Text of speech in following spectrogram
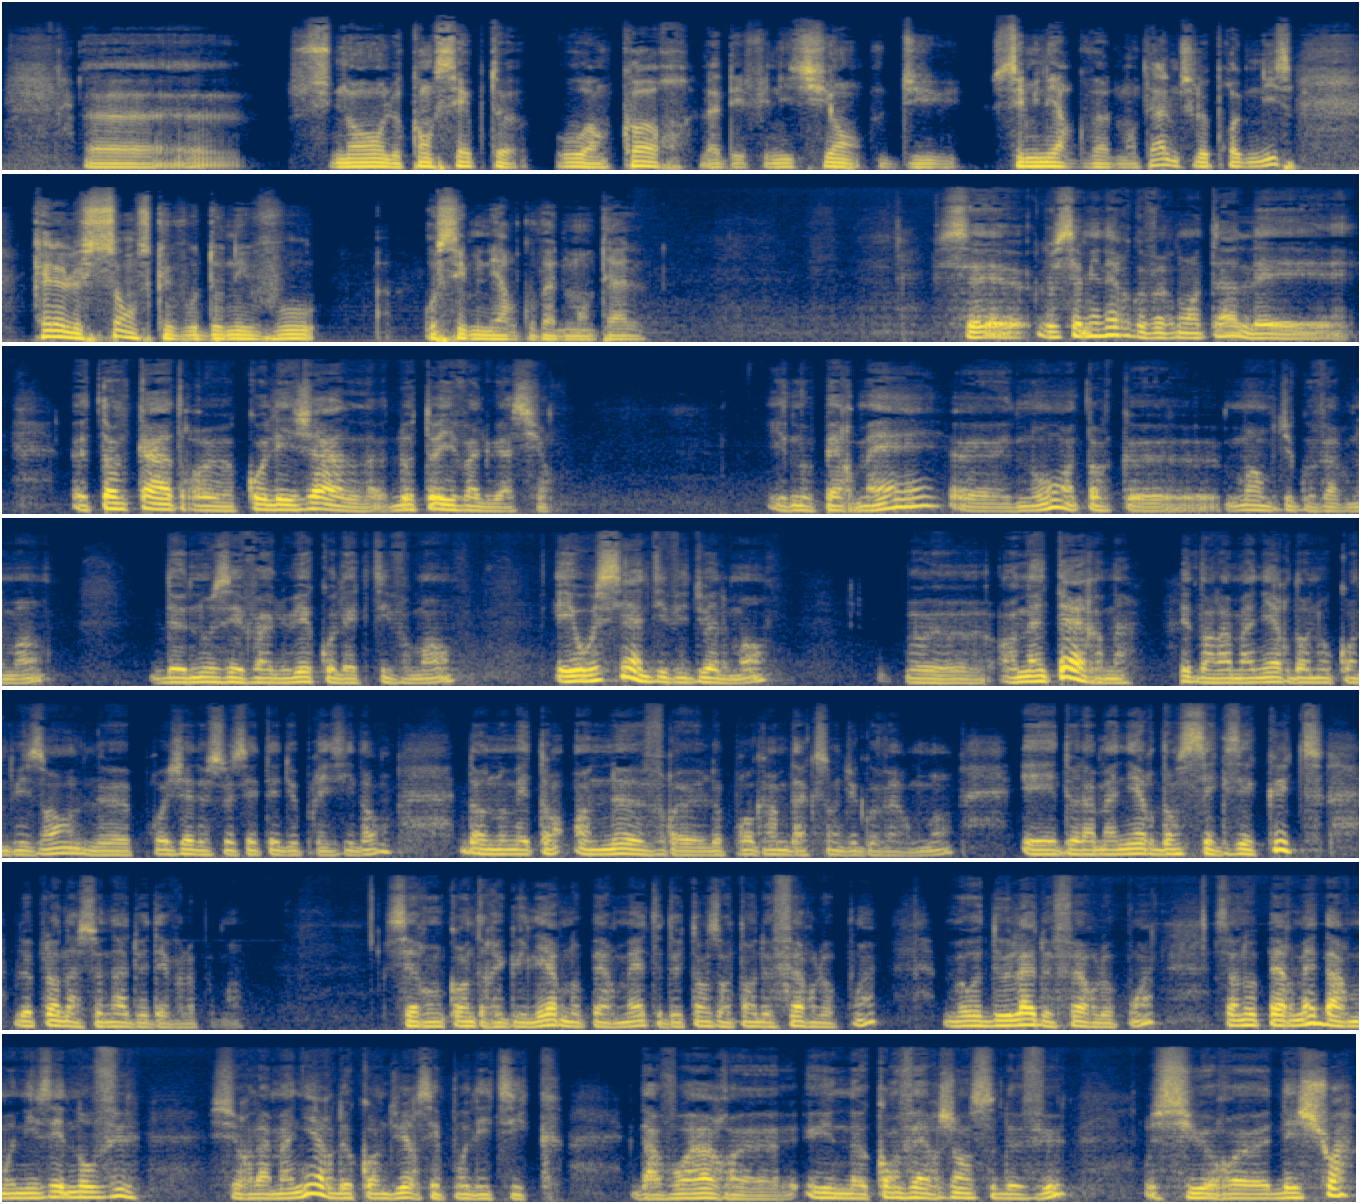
sinon le concept ou encore la définition du séminaire gouvernemental, Monsieur le Premier ministre, quel est le sens que vous donnez-vous au séminaire gouvernemental? C'est le séminaire gouvernemental est, un cadre collégial d'auto-évaluation. Il nous permet, euh, nous, en tant que membres du gouvernement, de nous évaluer collectivement et aussi individuellement euh, en interne dans la manière dont nous conduisons le projet de société du président, dont nous mettons en œuvre le programme d'action du gouvernement et de la manière dont s'exécute le plan national de développement. Ces rencontres régulières nous permettent de temps en temps de faire le point, mais au-delà de faire le point, ça nous permet d'harmoniser nos vues sur la manière de conduire ces politiques, d'avoir euh, une convergence de vues sur euh, des choix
